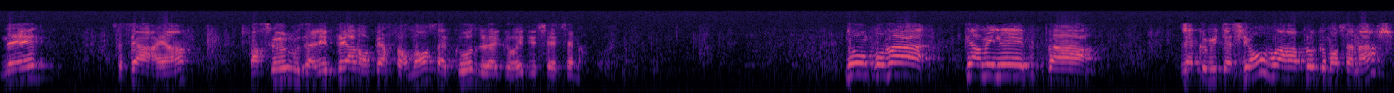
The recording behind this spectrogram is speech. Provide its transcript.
mais ça ne sert à rien parce que vous allez perdre en performance à cause de l'algorithme du CSMA. Donc on va terminer par la commutation, voir un peu comment ça marche.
